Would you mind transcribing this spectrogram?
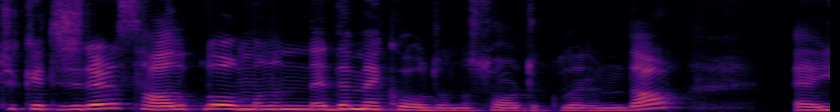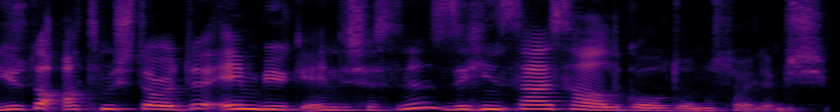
tüketicilere sağlıklı olmanın ne demek olduğunu sorduklarında %64'ü e, en büyük endişesinin zihinsel sağlık olduğunu söylemiş.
